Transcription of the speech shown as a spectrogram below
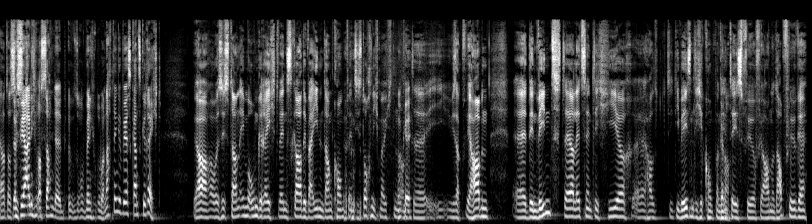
Ja, das, das wäre eigentlich aus Sachen, der, wenn ich darüber nachdenke, wäre es ganz gerecht. Ja, aber es ist dann immer ungerecht, wenn es gerade bei Ihnen dann kommt, wenn Sie es doch nicht möchten. Okay. Und äh, wie gesagt, wir haben äh, den Wind, der letztendlich hier äh, halt die, die wesentliche Komponente genau. ist für, für An- und Abflüge.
